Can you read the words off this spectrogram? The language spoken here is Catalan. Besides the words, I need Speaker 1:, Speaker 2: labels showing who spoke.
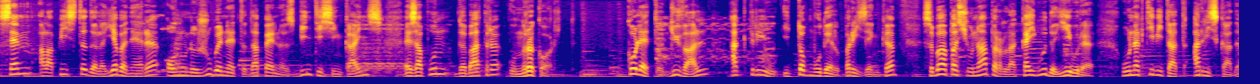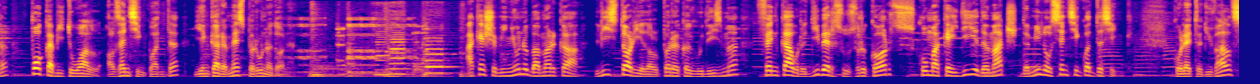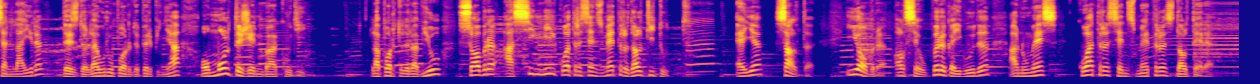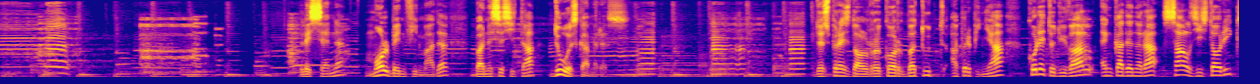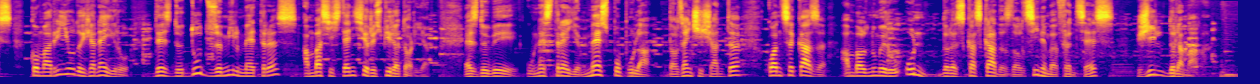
Speaker 1: Sem a la pista de la Llevanera on una joveneta d'apenes 25 anys és a punt de batre un record. Colette Duval, actriu i top model parisenca, se va apassionar per la caiguda lliure, una activitat arriscada, poc habitual als anys 50 i encara més per una dona. Aquesta minyona va marcar l'història del paracaigudisme fent caure diversos records com aquell dia de maig de 1955. Colette Duval s'enlaire des de l'aeroport de Perpinyà on molta gent va acudir. La porta de l'avió s'obre a 5.400 metres d'altitud. Ella salta i obre el seu paracaiguda a només 400 metres d'altera. L'escena, molt ben filmada, va necessitar dues càmeres. Després del record batut a Perpinyà, Colette Duval encadenarà salts històrics com a Rio de Janeiro, des de 12.000 metres amb assistència respiratòria. Esdevé una estrella més popular dels anys 60 quan se casa amb el número 1 de les cascades del cinema francès, Gilles de la Mare.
